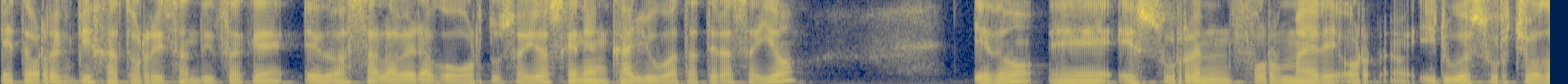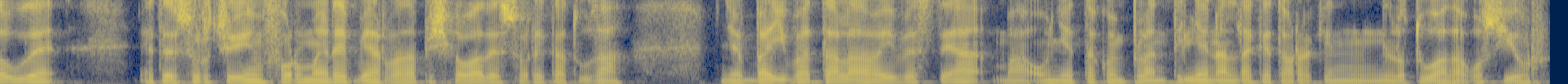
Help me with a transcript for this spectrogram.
eta horrek bi jatorri izan ditzake, edo azala berako gortu zaio, azkenean kailu bat atera zaio, edo e, ezurren forma ere, hor, iru ezurtxo daude, eta ezurtxoien forma ere behar bada pixka bat dezorekatu da. Ja, bai bat ala, bai bestea, ba, oinetakoen plantilen aldaketa horrekin lotua dago ziur.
